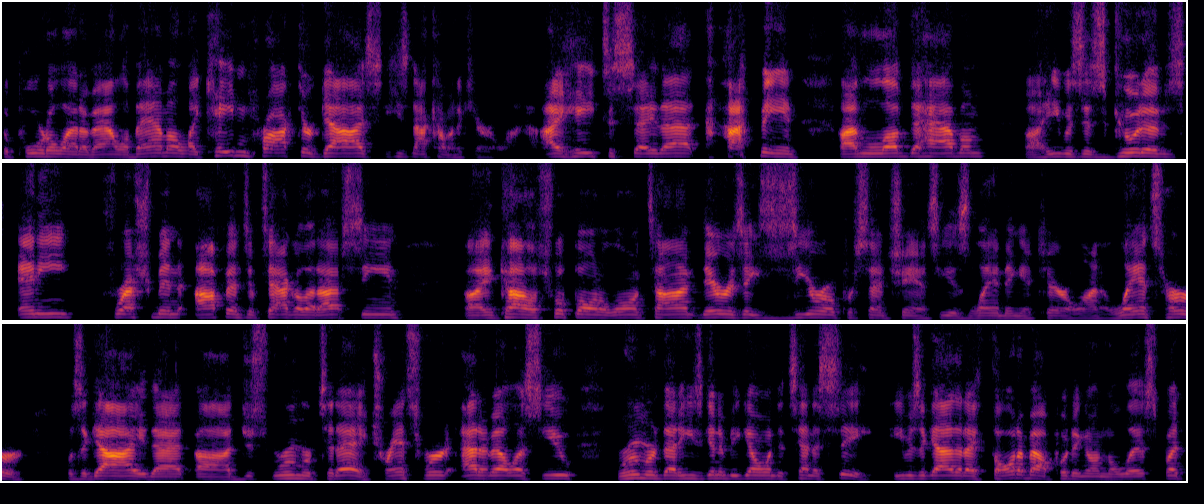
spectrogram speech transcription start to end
the portal out of Alabama, like Kadyn Proctor, guys, he's not coming to Carolina. I hate to say that. I mean, I'd love to have him. Uh, he was as good as any freshman offensive tackle that I've seen uh, in college football in a long time. There is a 0% chance he is landing at Carolina. Lance Heard was a guy that uh, just rumored today, transferred out of LSU, rumored that he's going to be going to Tennessee. He was a guy that I thought about putting on the list, but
